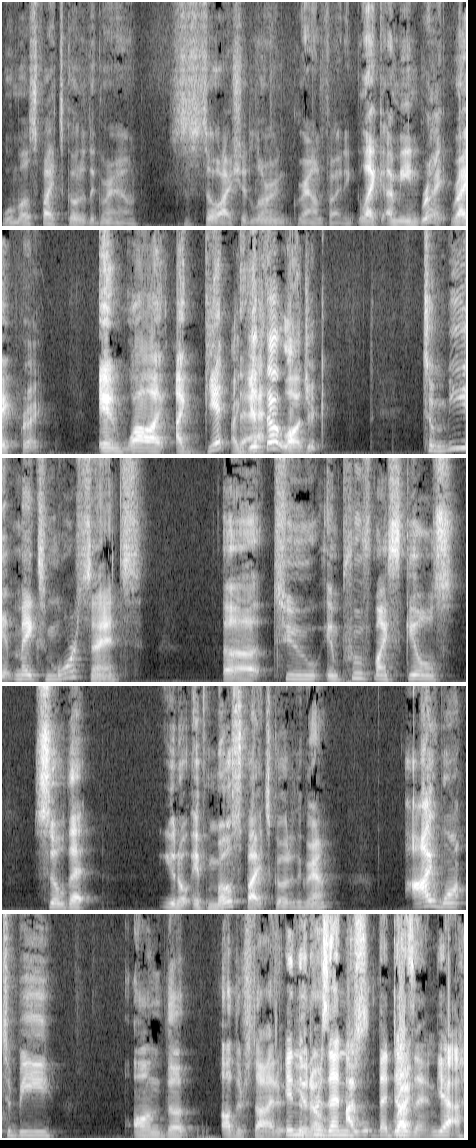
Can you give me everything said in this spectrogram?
well most fights go to the ground s- so I should learn ground fighting like I mean right, right right. and while I, I get I that, get that logic. to me it makes more sense uh, to improve my skills so that you know if most fights go to the ground, I want to be on the other side of In you the know, percentage I w- that doesn't, yeah.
